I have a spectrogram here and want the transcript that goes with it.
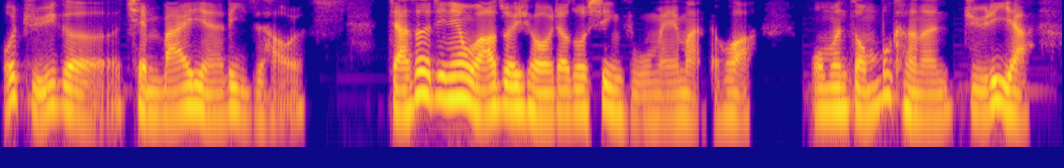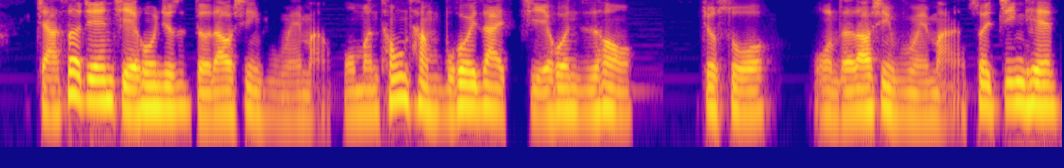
我举一个浅白一点的例子好了。假设今天我要追求叫做幸福美满的话，我们总不可能举例啊。假设今天结婚就是得到幸福美满，我们通常不会在结婚之后就说我得到幸福美满了，所以今天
